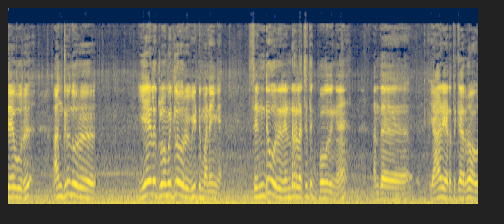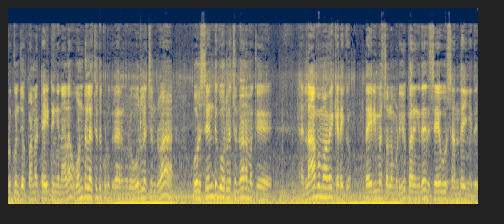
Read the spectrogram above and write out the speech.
சேவூர். அங்கிருந்து ஒரு ஏழு கிலோமீட்டரில் ஒரு வீட்டு மனைங்க. செண்டு ஒரு ரெண்டரை லட்சத்துக்கு போகுதுங்க. அந்த யார் இடத்துக்காரரோ அவருக்கு கொஞ்சம் பணம் டைட்டுங்கனால ஒன்றரை லட்சத்துக்கு கொடுக்குறாருங்க. ஒரு ஒரு லட்சம் ரூபா ஒரு சென்டுக்கு ஒரு லட்சம் ரூபா நமக்கு லாபமாகவே கிடைக்கும். தைரியமாக சொல்ல முடியும். பாருங்க இது சேவூர் சந்தைங்க இது.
